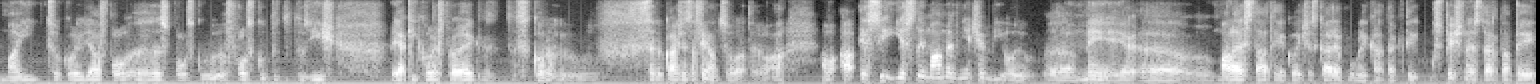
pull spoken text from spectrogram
mají cokoliv dělat v, Pol, eh, z Polsku, v Polsku, tudíž jakýkoliv projekt skoro se dokáže zafinancovat. Jo. A, a, a jestli, jestli máme v něčem výhodu, my, malé státy, jako je Česká republika, tak ty úspěšné startupy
